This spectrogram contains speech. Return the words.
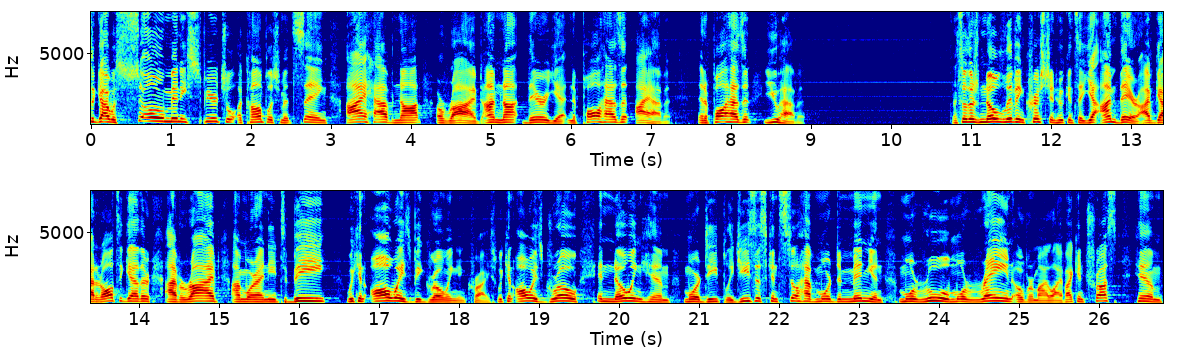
a guy with so many spiritual accomplishments saying, I have not arrived. I'm not there yet. And if Paul hasn't, I haven't. And if Paul hasn't, you haven't. And so there's no living Christian who can say, Yeah, I'm there. I've got it all together. I've arrived. I'm where I need to be. We can always be growing in Christ. We can always grow in knowing Him more deeply. Jesus can still have more dominion, more rule, more reign over my life. I can trust Him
